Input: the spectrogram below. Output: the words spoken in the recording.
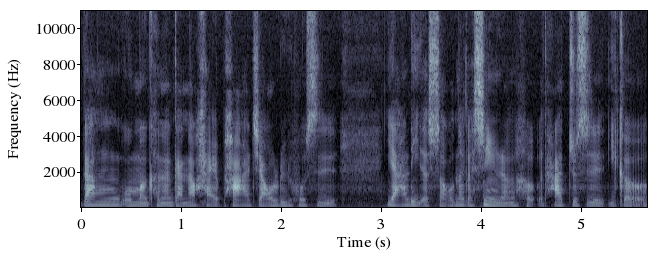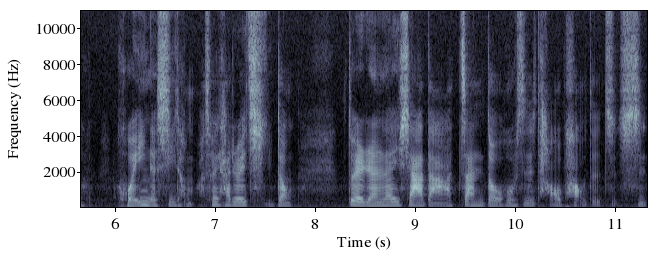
当我们可能感到害怕、焦虑或是压力的时候，那个杏仁核它就是一个回应的系统嘛，所以它就会启动，对人类下达战斗或是逃跑的指示。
